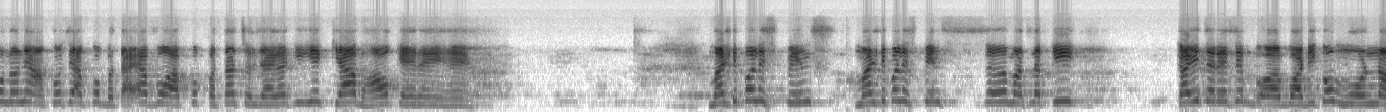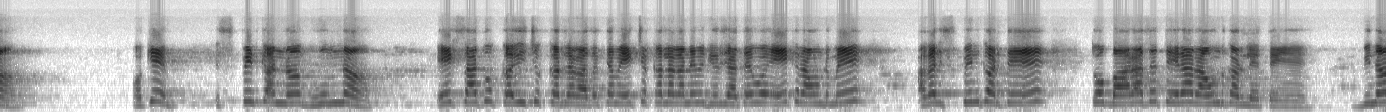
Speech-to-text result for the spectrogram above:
उन्होंने आँखों से आपको बताया, वो आपको पता चल जाएगा कि ये क्या भाव कह रहे हैं। मल्टीपल स्पिन्स मल्टीपल स्पिन्स मतलब कि कई तरह से बॉडी को मोड़ना। ओके? स्पिन करना घूमना। एक साथ वो कई चक्कर लगा सकते हैं। हम एक चक्कर लगाने में गिर जाते हैं। वो एक राउंड में अगर स्पिन करते हैं तो 12 से 13 राउंड कर लेते हैं। बिना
